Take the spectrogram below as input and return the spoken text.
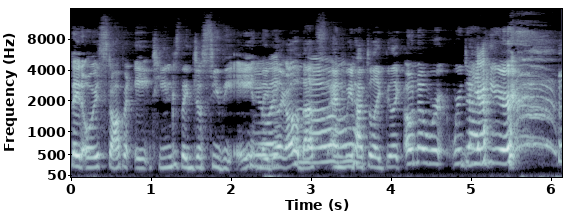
they'd always stop at eighteen because they'd just see the eight and You're they'd be like, like, oh that's, and we'd have to like be like, oh no, we're we're down Yeah. here.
